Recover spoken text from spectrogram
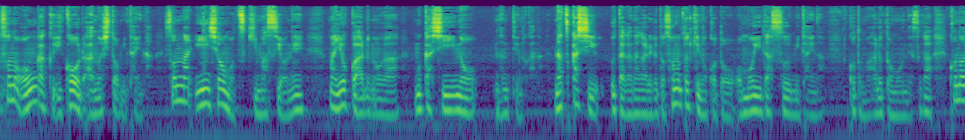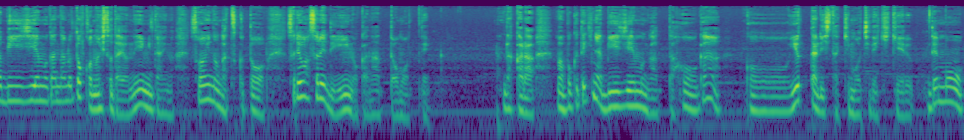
その音楽イコールあの人みたいな、そんな印象もつきますよね。まあよくあるのが、昔の、なんていうのかな。懐かしい歌が流れるとその時のことを思い出すみたいなこともあると思うんですが、この BGM が鳴るとこの人だよね、みたいな、そういうのがつくと、それはそれでいいのかなって思って。だから、まあ僕的には BGM があった方が、こう、ゆったりした気持ちで聞ける。でも、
